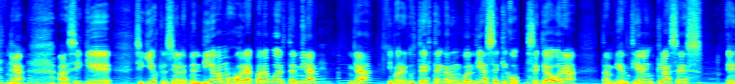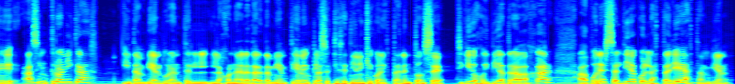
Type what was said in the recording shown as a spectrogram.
¿Ya? Así que, chiquillos, que el Señor les bendiga. Vamos a orar para poder terminar. ¿Ya? Y para que ustedes tengan un buen día. Sé que, sé que ahora también tienen clases eh, asincrónicas y también durante la jornada de la tarde también tienen clases que se tienen que conectar. Entonces, chiquillos, hoy día a trabajar, a ponerse al día con las tareas también.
